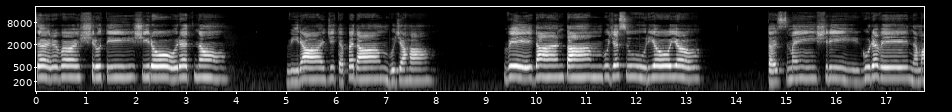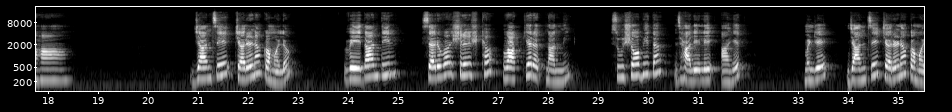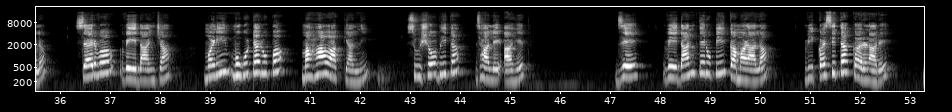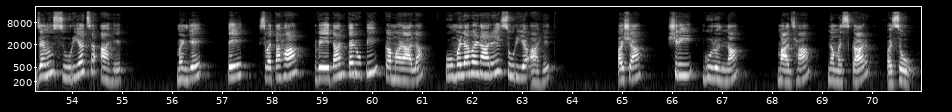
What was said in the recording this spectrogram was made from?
सर्वश्रुतिशिरोरत्न विराजितपदाम्बुजः। वेदान्ताम्बुजसूर्योय। तस्मै श्रीगुरवे नमः। ज्यांचे चरणकमल वेदांतील सर्वश्रेष्ठ वाक्यरत्नांनी सुशोभित झालेले आहेत. म्हणजे ज्यांचे चरणकमल सर्व वेदांच्या मणिमुगुटरूप महावाक्यांनी सुशोभित झाले आहेत. जे वेदांतरूपी कमळाला विकसित करणारे जणू सूर्यच आहेत. म्हणजे ते स्वतः वेदांतरूपी कमळाला उमलवणारे सूर्य आहेत. अशा श्री गुरूंना माझा नमस्कार असो.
